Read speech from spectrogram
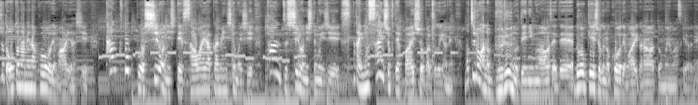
ちょっと大人めなコーデもありだし、タンクトップを白にして爽やかめにしてもいいし、パンツ白にしてもいいし、なんか無彩色ってやっぱ相性抜群よね。もちろんあのブルーのデニム合わせて、同系色のコーデもありかなと思いますけどね。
